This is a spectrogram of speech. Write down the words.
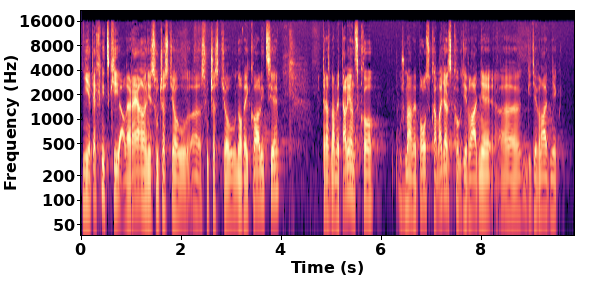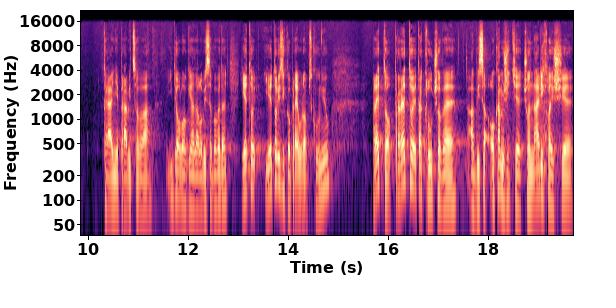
nie technicky, ale reálne súčasťou, e, súčasťou novej koalície. Teraz máme Taliansko, už máme Polsko a Maďarsko, kde vládne, e, kde vládne krajine pravicová ideológia, dalo by sa povedať. Je to, je to riziko pre Európsku úniu. Preto, preto je tak kľúčové, aby sa okamžite čo najrychlejšie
